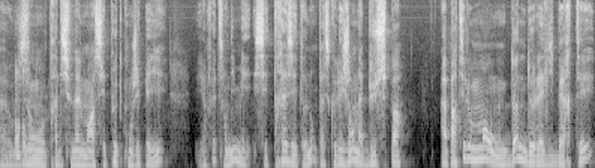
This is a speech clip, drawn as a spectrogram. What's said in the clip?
euh, où ils ont traditionnellement assez peu de congés payés, et en fait, ils se sont dit mais c'est très étonnant parce que les gens n'abusent pas. À partir du moment où on donne de la liberté,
